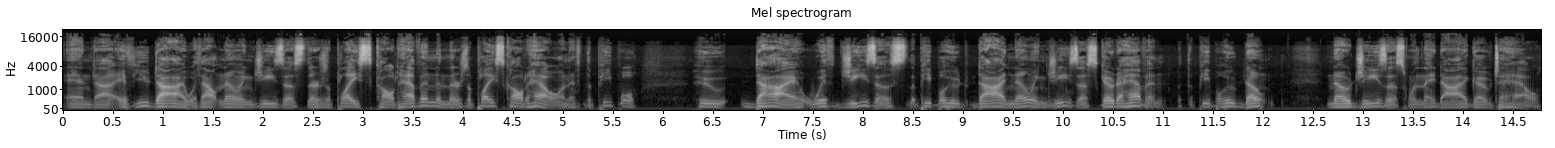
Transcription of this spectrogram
And uh, if you die without knowing Jesus, there's a place called heaven and there's a place called hell. And if the people who die with Jesus, the people who die knowing Jesus, go to heaven, but the people who don't know Jesus when they die go to hell.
